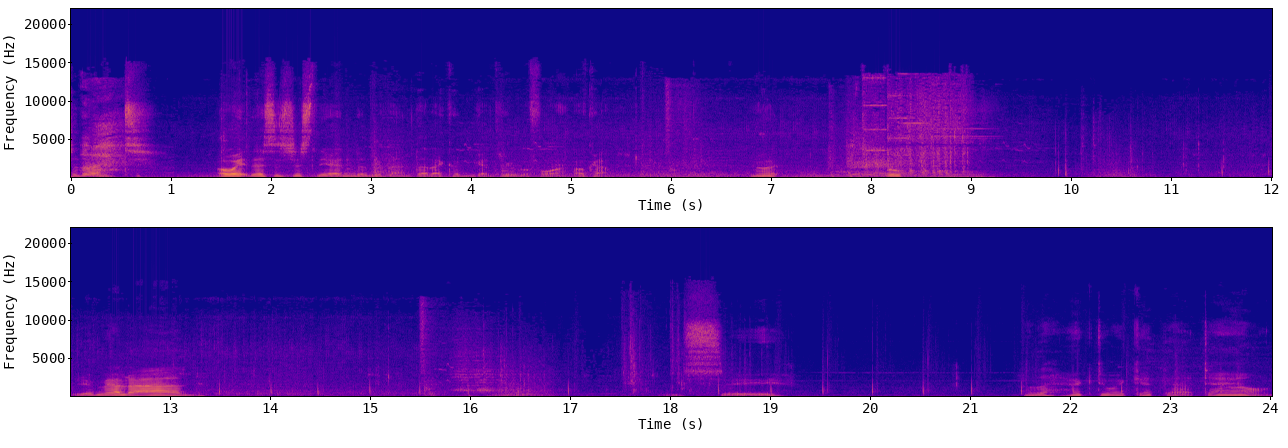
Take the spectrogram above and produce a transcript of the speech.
Into the vent. Oh wait, this is just the end of the vent that I couldn't get through before. Okay. Alright. Leave me alone. Let's see. How the heck do I get that down?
